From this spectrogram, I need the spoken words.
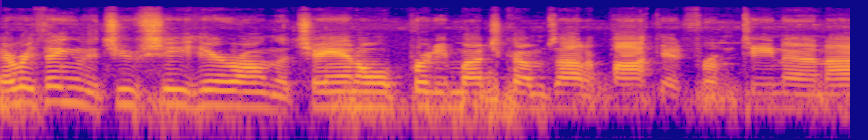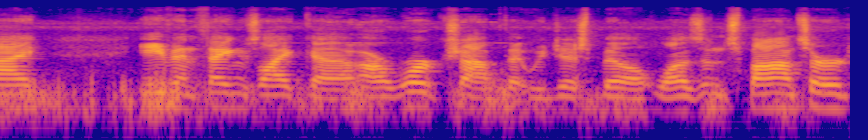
Everything that you see here on the channel pretty much comes out of pocket from Tina and I. Even things like uh, our workshop that we just built wasn't sponsored.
